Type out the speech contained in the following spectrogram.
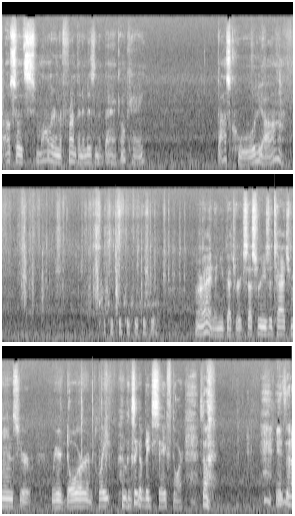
Oh, so it's smaller in the front than it is in the back. Okay. That's cool, yeah. Cool, cool, cool, cool, cool, cool. All right, then you've got your accessories attachments, your rear door and plate. it looks like a big safe door. So it's an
